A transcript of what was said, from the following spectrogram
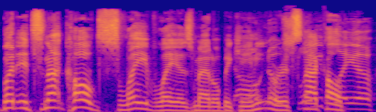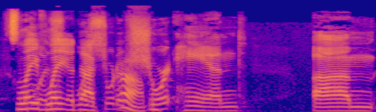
But it's not called Slave Leia's metal bikini No, or it's not called Leia Slave was, Leia was sort of shorthand. Um,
